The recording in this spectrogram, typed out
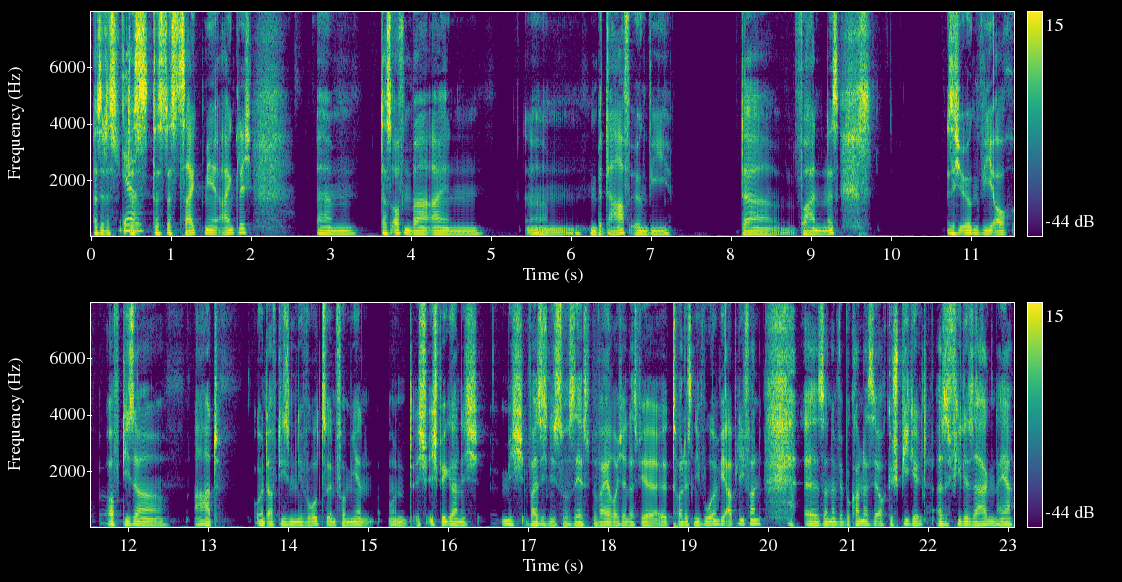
Also das, ja. das, das, das zeigt mir eigentlich, ähm, dass offenbar ein, ähm, ein Bedarf irgendwie da vorhanden ist, sich irgendwie auch auf dieser Art und auf diesem Niveau zu informieren. Und ich, ich will gar nicht mich, weiß ich nicht, so selbst beweihräuchern, dass wir äh, tolles Niveau irgendwie abliefern, äh, sondern wir bekommen das ja auch gespiegelt. Also viele sagen, naja,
